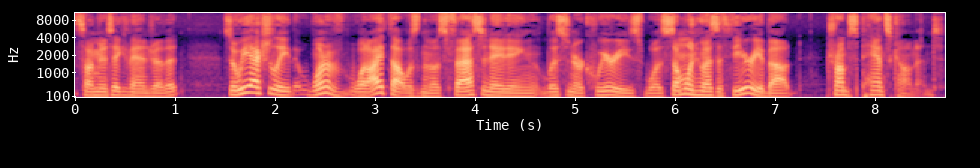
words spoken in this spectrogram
so I'm going to take advantage of it. So we actually, one of what I thought was the most fascinating listener queries was someone who has a theory about Trump's pants comment.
